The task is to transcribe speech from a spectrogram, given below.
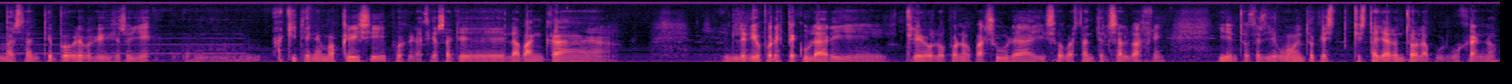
bastante pobre porque dices, oye, mm, aquí tenemos crisis, pues gracias a que la banca eh, le dio por especular y creó los bonos basura, hizo bastante el salvaje y entonces llegó un momento que estallaron todas las burbujas, ¿no?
